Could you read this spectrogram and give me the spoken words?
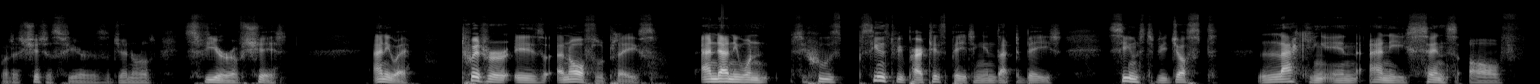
but a shitosphere is a general sphere of shit. Anyway, Twitter is an awful place, and anyone who seems to be participating in that debate seems to be just lacking in any sense of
